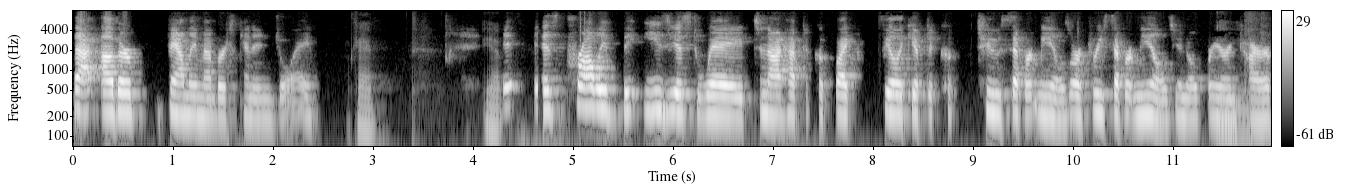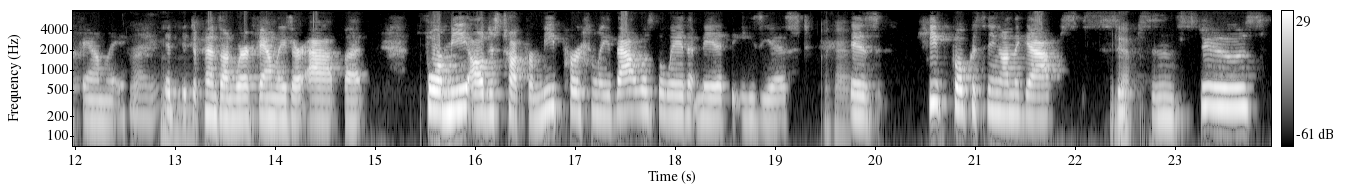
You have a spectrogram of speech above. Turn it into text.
that other family members can enjoy. Okay. Yep. it is probably the easiest way to not have to cook like feel like you have to cook two separate meals or three separate meals you know for your Mhm. entire family Right. it, Mhm. it depends on where families are at but for me i'll just talk for me personally that was the way that made it the easiest Okay. is keep focusing on the gaps Yep. and stews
